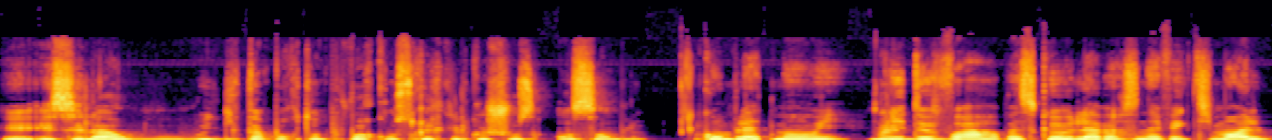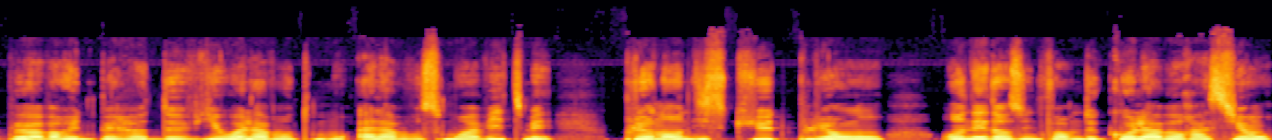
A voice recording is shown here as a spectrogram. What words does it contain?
Et, et c'est là où il est important de pouvoir construire quelque chose ensemble. Complètement, oui. Et de voir, parce que la personne, effectivement, elle peut avoir une période de vie où elle avance, elle avance moins vite, mais plus on en discute, plus on, on est dans une forme de collaboration,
